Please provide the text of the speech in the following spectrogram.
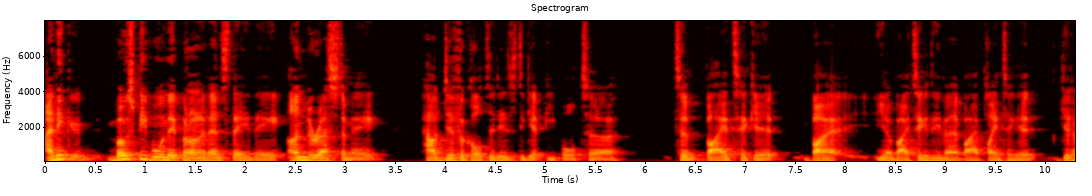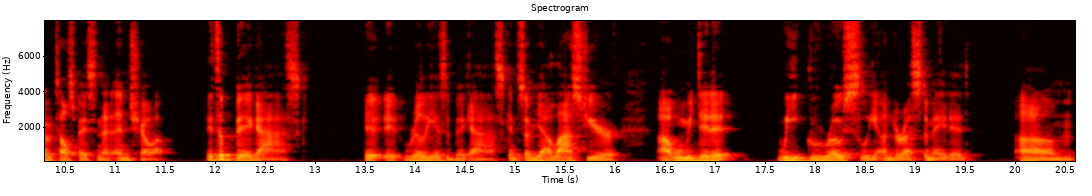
I think most people when they put on events, they they underestimate how difficult it is to get people to to buy a ticket, buy you know buy a ticket to the event, buy a plane ticket, get hotel space, and, and show up. It's a big ask. It, it really is a big ask. And so yeah, last year uh, when we did it, we grossly underestimated um,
